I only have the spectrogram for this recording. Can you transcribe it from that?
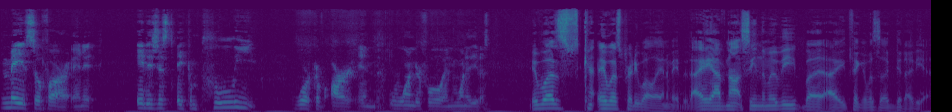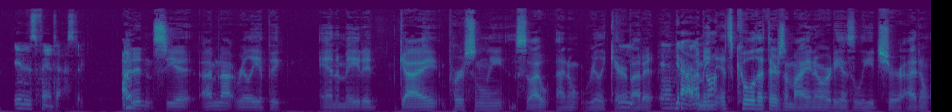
made so far, and it it is just a complete work of art and wonderful and one of the best. It was it was pretty well animated. I have not seen the movie, but I think it was a good idea. It is fantastic. I I'm- didn't see it. I'm not really a big animated guy personally, so I I don't really care about it. And Yeah, I'm I mean, not- it's cool that there's a minority as a lead. Sure, I don't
